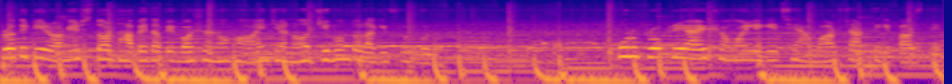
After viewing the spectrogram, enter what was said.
প্রতিটি রঙের স্তর ধাপে ধাপে বসানো হয় যেন জীবন্ত লাগে ফুলগুলো। পুরো প্রক্রিয়ায় সময় লেগেছে আমার চার থেকে পাঁচ দিন।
